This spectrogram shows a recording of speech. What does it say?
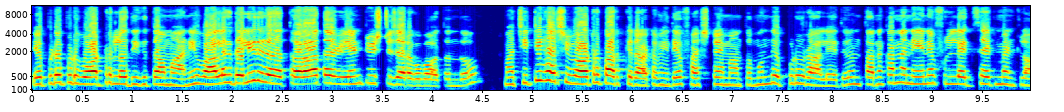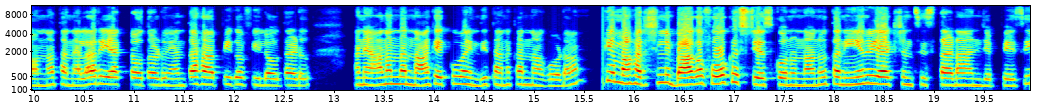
ఎప్పుడెప్పుడు వాటర్లో దిగుతామా అని. వాళ్ళకి తెలియదు కదా తర్వాత ఏం ట్విస్ట్ జరగబోతుందో. మా చిట్టి హర్షి వాటర్ పార్క్కి రావటం ఇదే ఫస్ట్ టైం అంత ముందు ఎప్పుడు రాలేదు. తనకన్నా నేనే ఫుల్ ఎక్సైట్మెంట్లో ఉన్నా. తను ఎలా రియాక్ట్ అవుతాడు ఎంత హ్యాపీగా ఫీల్ అవుతాడు అనే ఆనందం నాకు ఎక్కువైంది తనకన్నా కూడా. అందుకే మా హర్షిల్ని బాగా ఫోకస్ చేసుకొని ఉన్నాను తను ఏం రియాక్షన్స్ ఇస్తాడా అని చెప్పేసి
